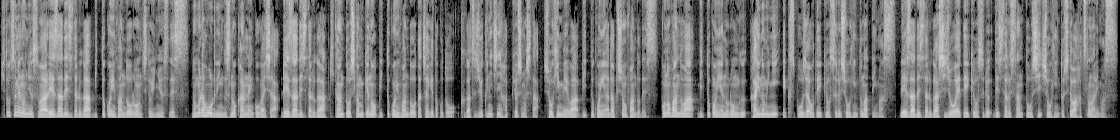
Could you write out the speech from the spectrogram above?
一つ目のニュースは、レーザーデジタルがビットコインファンドをローンチというニュースです。野村ホールディングスの関連子会社、レーザーデジタルが、機関投資家向けのビットコインファンドを立ち上げたことを9月19日に発表しました。商品名はビットコインアダプションファンドです。このファンドは、ビットコインへのロング、買いのみにエクスポージャーを提供する商品となっています。レーザーデジタルが市場へ提供するデジタル資産投資商品としては初となります。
